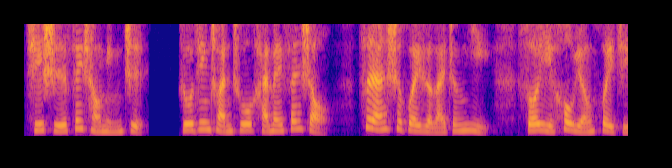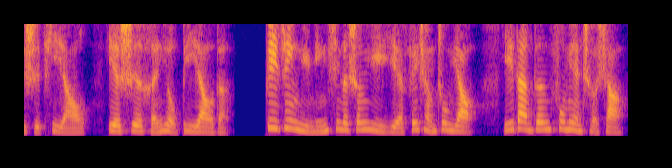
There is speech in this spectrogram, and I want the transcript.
其实非常明智。如今传出还没分手。自然是会惹来争议，所以后援会及时辟谣也是很有必要的。毕竟女明星的声誉也非常重要，一旦跟负面扯上，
